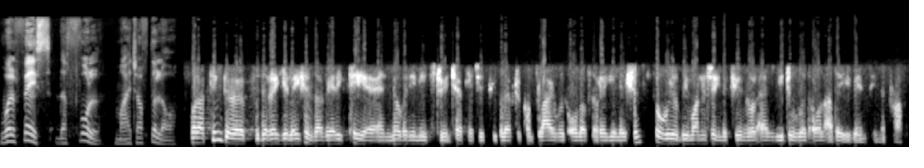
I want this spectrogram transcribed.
will face the full might of the law. Well, I think the, the regulations are very clear and nobody needs to interpret it. People have to comply with all of the regulations. So we'll be monitoring the funeral as we do with all other events in the province.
